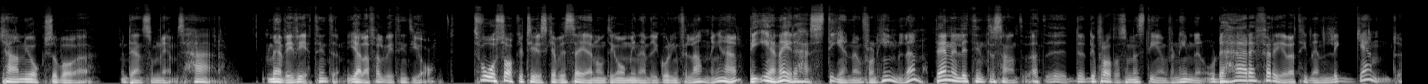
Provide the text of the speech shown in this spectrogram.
kan ju också vara den som nämns här. Men vi vet inte. I alla fall vet inte jag. Två saker till ska vi säga någonting om innan vi går in för landning här. Det ena är det här stenen från himlen. Den är lite intressant, att eh, det pratas om en sten från himlen och det här refererar till en legend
